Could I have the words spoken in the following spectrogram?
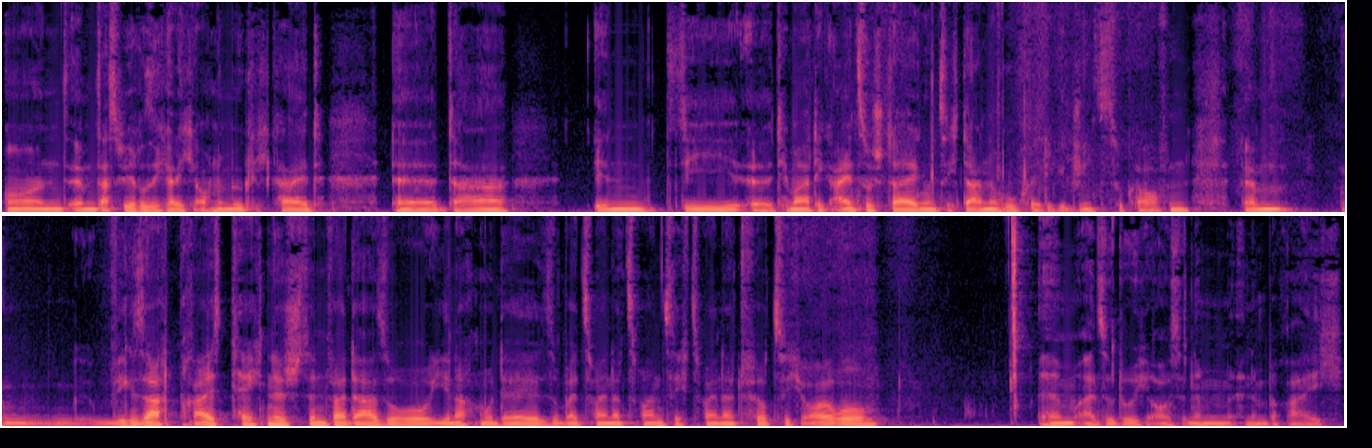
und ähm, das wäre sicherlich auch eine Möglichkeit, äh, da in die äh, Thematik einzusteigen und sich da eine hochwertige Jeans zu kaufen. Ähm, wie gesagt, preistechnisch sind wir da so je nach Modell so bei 220, 240 Euro. Ähm, also durchaus in einem, in einem Bereich,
